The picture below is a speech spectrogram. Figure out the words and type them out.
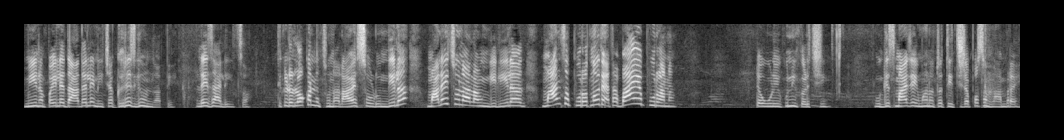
मी ना पहिले दादाला नीच्या घरीच घेऊन जाते. लय झाली हिचं. तिकडे लोकांना चुना लावायला सोडून दिलं. मलाही चुना लावून गेली. हिला माणसं पुरत नव्हते. आता बाय पुराणं. टवळी कुणीकडची? उगीच माझी आई म्हणत होती तिच्यापासून लांब राही.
